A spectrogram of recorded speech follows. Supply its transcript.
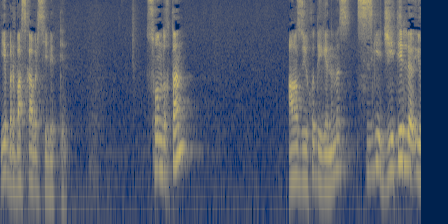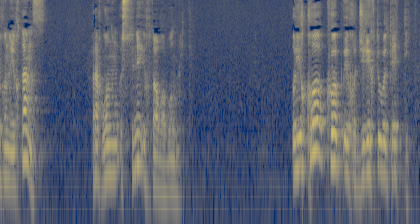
е бір басқа бір себептен. Сондықтан аз ұйқы дегеніміз сізге жетерлі ұйқыны ұйықтаңыз бірақ оның үстіне ұйықтауға болмайды. Ұйқы көп ұйқы жүректі өлтіреді дейді.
